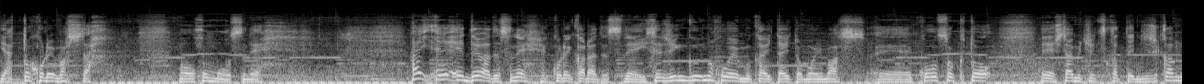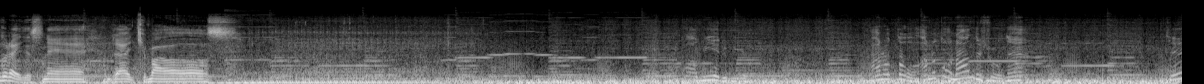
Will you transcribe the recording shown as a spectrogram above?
やっと来れました。もう本望ですね。はい、えーではですねこれからですね伊勢神宮の方へ向かいたいと思います、えー高速と、えー下道使って2時間ぐらいですね。じゃあ行きます。あ見える見える。塔あの塔なんでしょうね。展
